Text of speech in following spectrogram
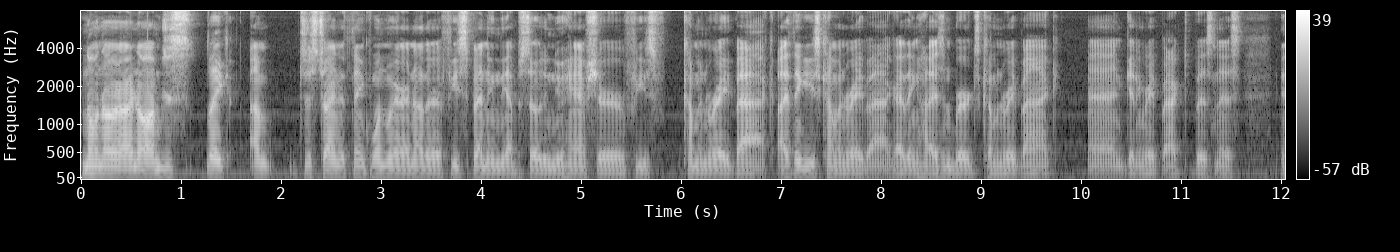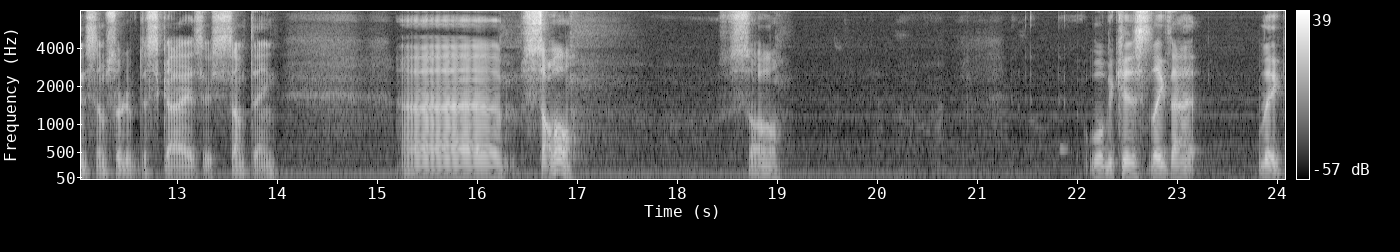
No, no, no, no. I'm just like I'm just trying to think one way or another if he's spending the episode in New Hampshire, or if he's coming right back. I think he's coming right back. I think Heisenberg's coming right back and getting right back to business in some sort of disguise or something. Uh, Saul. Saul. Well, because like that, like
